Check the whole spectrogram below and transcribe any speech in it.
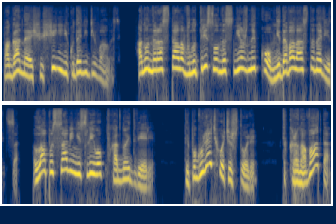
Поганое ощущение никуда не девалось. Оно нарастало внутри, словно снежный ком, не давало остановиться. Лапы сами несли его к входной двери. Ты погулять хочешь, что ли? Так рановато.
